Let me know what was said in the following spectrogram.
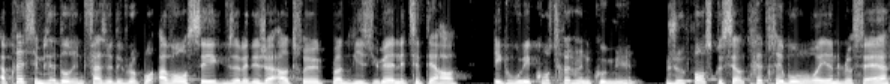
Après, si vous êtes dans une phase de développement avancé, que vous avez déjà un truc, plein de visuels, etc., et que vous voulez construire une commune, je pense que c'est un très très bon moyen de le faire.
